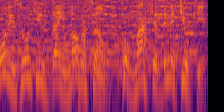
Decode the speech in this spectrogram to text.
Horizontes da Inovação, com Márcia Demetilke.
